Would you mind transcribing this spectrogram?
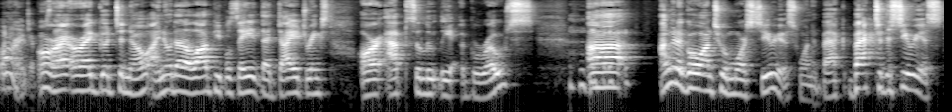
100%. All right, all right, all right. Good to know. I know that a lot of people say that diet drinks are absolutely gross. Uh, I'm gonna go on to a more serious one. Back, back to the serious.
